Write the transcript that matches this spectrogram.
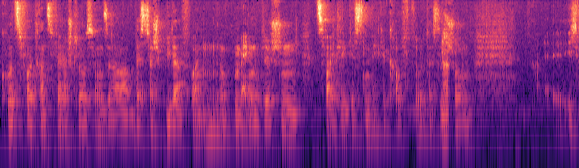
kurz vor Transferschluss unser bester Spieler von irgendeinem englischen Zweitligisten weggekauft wird, das ist ja. schon, ich,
